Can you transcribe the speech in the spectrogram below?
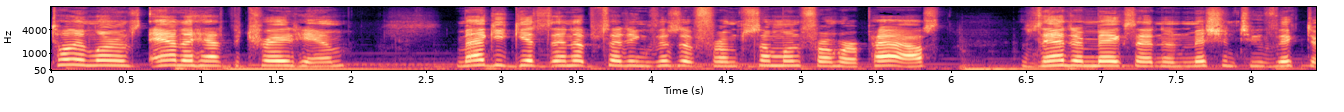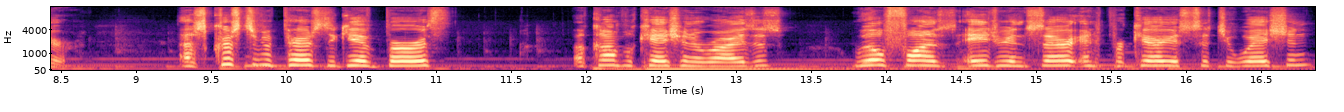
Tony learns Anna has betrayed him. Maggie gets an upsetting visit from someone from her past. Xander makes an admission to Victor. As Kristen prepares to give birth, a complication arises. Will finds Adrienne and Sarah in a precarious situation.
